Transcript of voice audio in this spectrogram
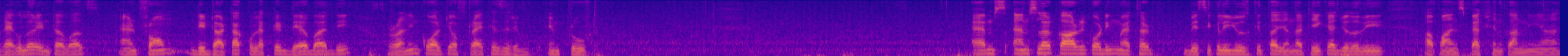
regular intervals and from the data collected thereby the running quality of track is rim- improved. ਐਮਸ Amsler car recording method basically use ਕੀਤਾ ਜਾਂਦਾ, ਠੀਕ ਹੈ, ਜਦੋਂ ਵੀ ਆਪਾਂ ਇਨਸਪੈਕਸ਼ਨ ਕਰਨੀ ਆ,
